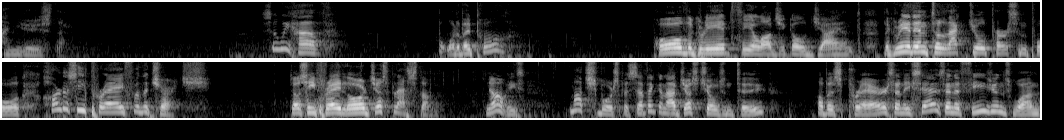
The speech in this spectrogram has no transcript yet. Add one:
and used them. So we have, but what about Paul? Paul, the great theological giant, the great intellectual person, Paul, how does he pray for the church? Does he pray, Lord, just bless them? No, he's much more specific, and I've just chosen two. Of his prayers. And he says in Ephesians 1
